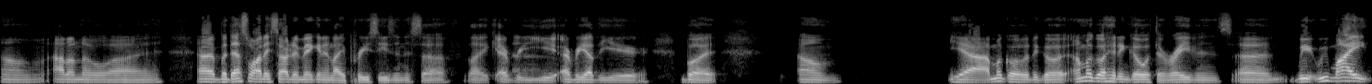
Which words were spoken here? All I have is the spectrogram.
Um, I don't know why, uh, but that's why they started making it like preseason and stuff, like every uh, year, every other year. But um, yeah, I'm gonna go to go. I'm gonna go ahead and go with the Ravens. Uh, we we might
